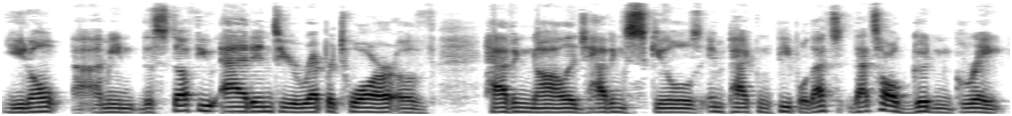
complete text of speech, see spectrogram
You don't i mean the stuff you add into your repertoire of having knowledge having skills impacting people that's that's all good and great.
